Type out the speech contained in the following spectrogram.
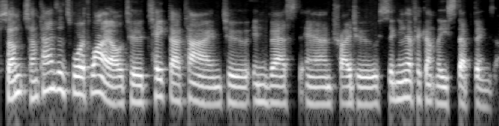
some, sometimes it's worthwhile to take that time to invest and try to significantly step things up.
